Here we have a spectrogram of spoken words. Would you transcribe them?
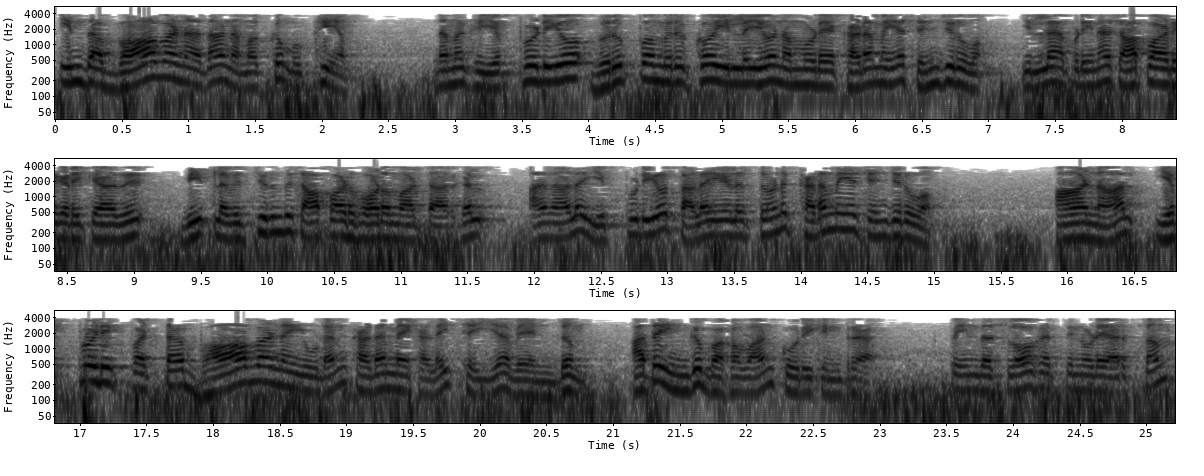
இந்த பாவனை தான் நமக்கு முக்கியம். நமக்கு எப்படியோ விருப்பம் இருக்கோ இல்லையோ நம்முடைய கடமைய செஞ்சிருவோம். இல்ல அப்படின்னா சாப்பாடு கிடைக்காது. வீட்டுல வச்சிருந்து சாப்பாடு போட மாட்டார்கள். அதனால எப்படியோ தலையெழுத்தோன்னு கடமையை செஞ்சிருவோம். ஆனால் எப்படிப்பட்ட பாவனையுடன் கடமைகளை செய்ய வேண்டும்? அதை இங்கு பகவான் கூறுகின்றார். இப்ப இந்த ஸ்லோகத்தினுடைய அர்த்தம்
